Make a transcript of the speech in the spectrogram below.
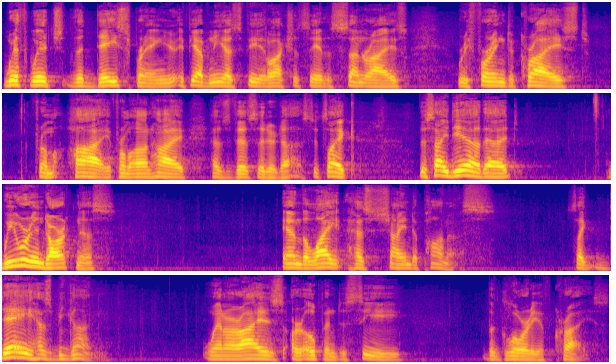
with which the day spring, if you have an ESV, it'll actually say the sunrise, referring to Christ from high, from on high, has visited us. It's like this idea that we were in darkness and the light has shined upon us. It's like day has begun when our eyes are open to see the glory of Christ.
